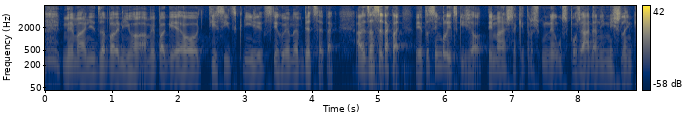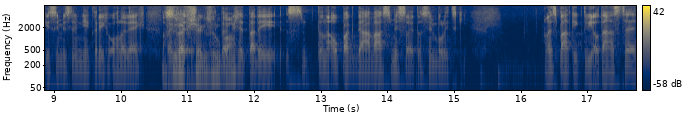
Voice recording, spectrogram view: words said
nemá nic zabaleného a my pak jeho tisíc knížek stěhujeme v dece. Tak, ale zase takhle, je to symbolický, že jo? Ty máš taky trošku neuspořádaný myšlenky, si myslím, v některých ohledech. Asi ve všech zhruba. Takže tady to naopak dává smysl, je to symbolický. Ale zpátky k tvý otázce.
